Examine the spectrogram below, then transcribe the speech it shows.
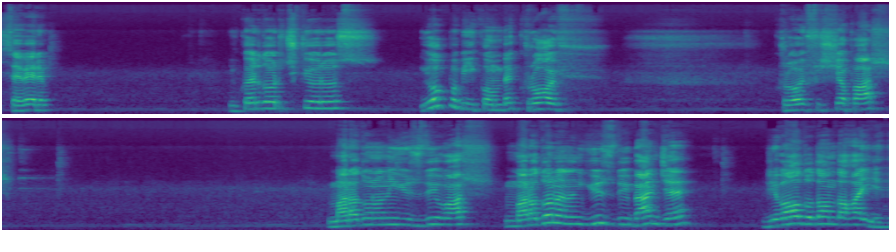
Severim. Yukarı doğru çıkıyoruz. Yok mu bir ikon be? Cruyff. Cruyff iş yapar. Maradona'nın yüzlüğü var. Maradona'nın yüzlüğü bence Rivaldo'dan daha iyi.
